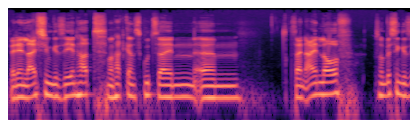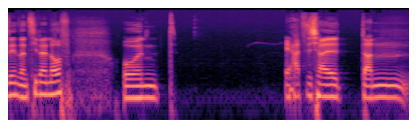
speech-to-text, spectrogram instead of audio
wer den Livestream gesehen hat, man hat ganz gut seinen, ähm, seinen Einlauf so ein bisschen gesehen, seinen Zieleinlauf. Und er hat sich halt dann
